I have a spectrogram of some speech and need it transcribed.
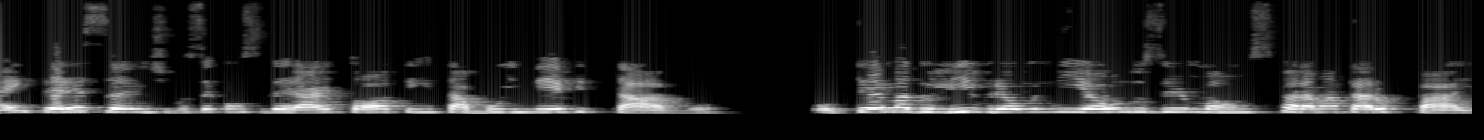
É interessante você considerar Totem e Tabu inevitável, o tema do livro é a união dos irmãos para matar o pai.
